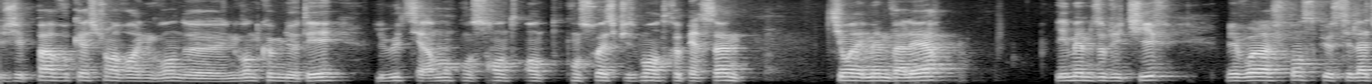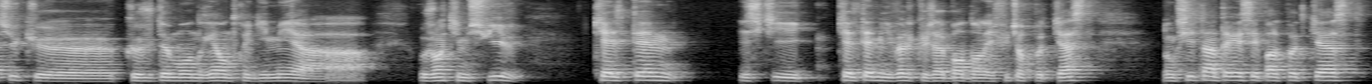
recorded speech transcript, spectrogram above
J'ai pas vocation à avoir une grande, une grande communauté. Le but, c'est vraiment qu'on se qu'on soit, excuse-moi, entre personnes qui ont les mêmes valeurs, les mêmes objectifs. Mais voilà, je pense que c'est là-dessus que, que je demanderai, entre guillemets, aux gens qui me suivent quel thème, est-ce quel thème ils veulent que j'aborde dans les futurs podcasts. Donc, si tu es intéressé par le podcast,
